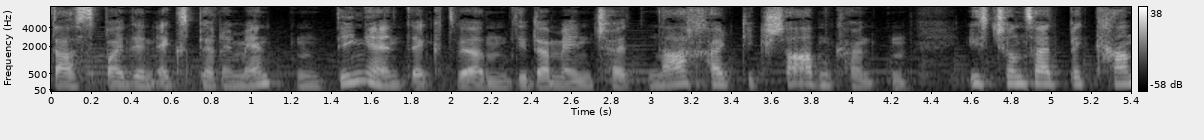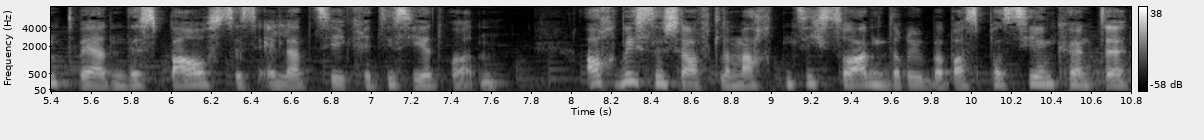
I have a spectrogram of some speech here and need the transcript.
Dass bei den Experimenten Dinge entdeckt werden, die der Menschheit nachhaltig schaden könnten, ist schon seit Bekanntwerden des Baus des LHC kritisiert worden. Auch Wissenschaftler machten sich Sorgen darüber, was passieren könnte,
